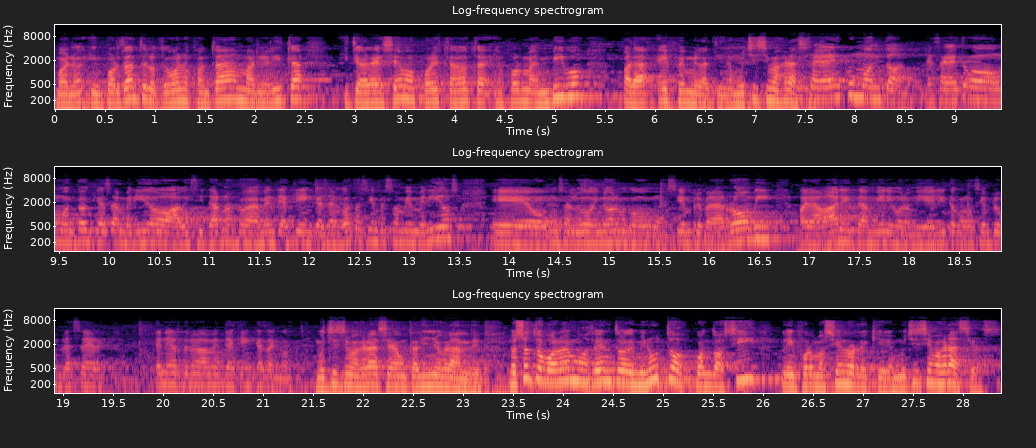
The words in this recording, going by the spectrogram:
Bueno, importante lo que vos nos contás, Marielita, y te agradecemos por esta nota en forma en vivo para FM Latina. Muchísimas gracias. Les agradezco un montón, les agradezco un montón que hayan venido a visitarnos nuevamente aquí en Cayangosta, siempre son bienvenidos. Eh, un saludo enorme como, siempre para Romy, para Vane también y bueno, Miguelito, como siempre un placer tenerte nuevamente aquí en Cayangosta. Muchísimas gracias, un cariño grande. Nosotros volvemos dentro de minutos cuando así la información lo requiere. Muchísimas gracias.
